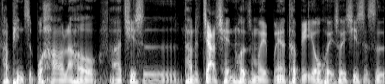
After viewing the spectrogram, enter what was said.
它品质不好，然后啊，其实它的价钱或者什么也没有特别优惠，所以其实是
